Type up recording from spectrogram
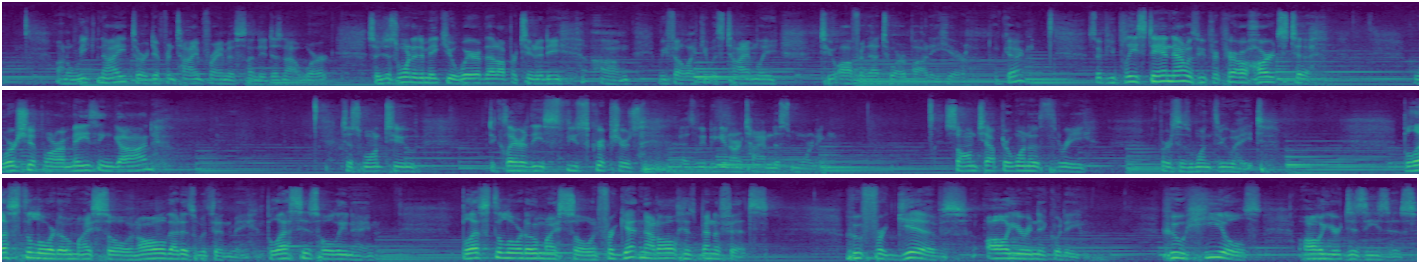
on a weeknight or a different time frame if Sunday does not work. So I just wanted to make you aware of that opportunity. Um, we felt like it was timely to offer that to our body here. Okay? So if you please stand now as we prepare our hearts to worship our amazing God. Just want to declare these few scriptures as we begin our time this morning. Psalm chapter 103, verses 1 through 8. Bless the Lord, O my soul, and all that is within me. Bless his holy name. Bless the Lord, O my soul, and forget not all his benefits, who forgives all your iniquity, who heals all your diseases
